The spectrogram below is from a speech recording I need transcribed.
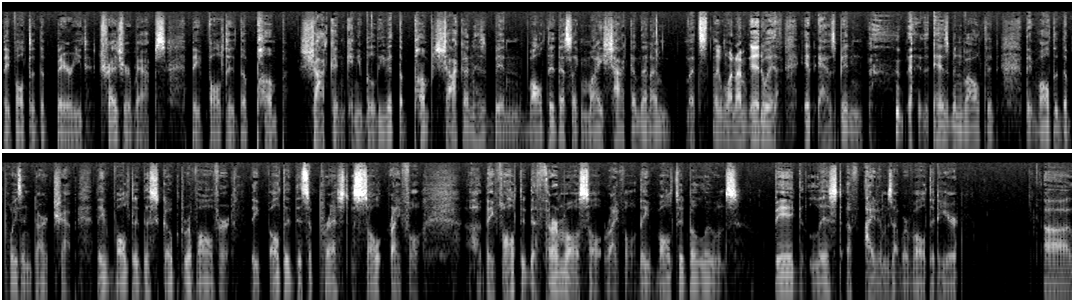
They vaulted the buried treasure maps. They vaulted the pump shotgun. Can you believe it? The pump shotgun has been vaulted. That's like my shotgun that I'm that's the one I'm good with. It has been it has been vaulted. They vaulted the poison dart trap. They vaulted the scoped revolver. They vaulted the suppressed assault rifle. Uh, they vaulted the thermal assault rifle. They vaulted balloons. Big list of items that were vaulted here. Uh,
